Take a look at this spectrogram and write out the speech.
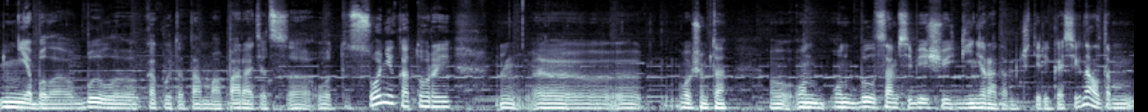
не было. Был какой-то там аппаратец от Sony, который, в общем-то, он, он был сам себе еще и генератором 4К сигнала. Там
